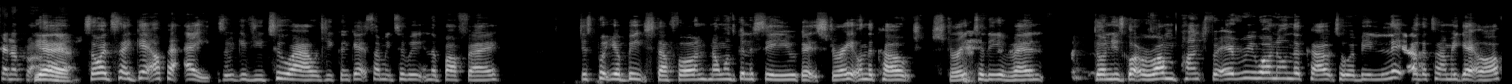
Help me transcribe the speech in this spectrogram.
10 o'clock. Yeah. yeah. So I'd say get up at eight. So it gives you two hours. You can get something to eat in the buffet. Just put your beach stuff on. No one's going to see you. Get straight on the couch, straight to the event. Donny's got a rum punch for everyone on the couch, so we'll be lit by the time we get off.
